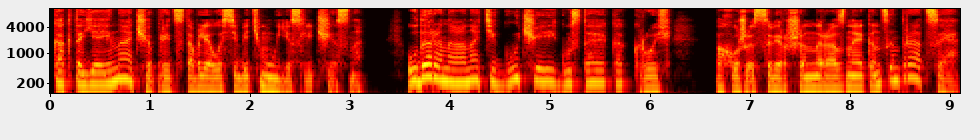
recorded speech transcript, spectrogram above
Как-то я иначе представляла себе тьму, если честно. Ударена она тягучая и густая, как кровь. Похоже, совершенно разная концентрация.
